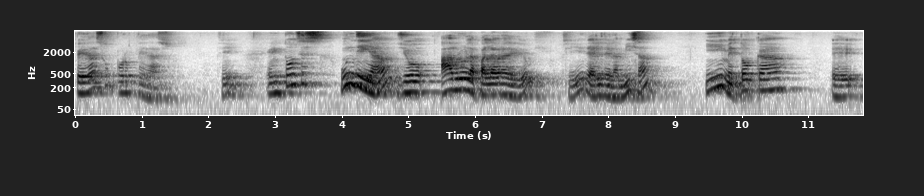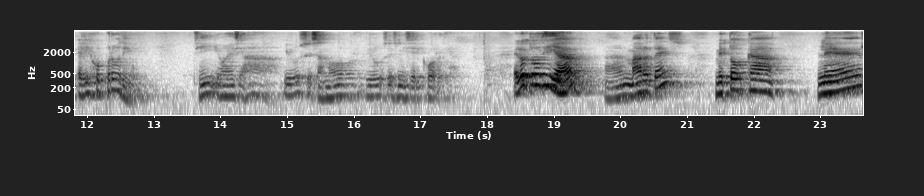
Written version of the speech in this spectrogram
pedazo por pedazo. ¿sí? Entonces, un día yo abro la palabra de Dios, ¿sí? de, de la misa, y me toca eh, el Hijo pródigo. ¿sí? Y a decir, ah, Dios es amor, Dios es misericordia. El otro día, ah, martes, me toca leer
